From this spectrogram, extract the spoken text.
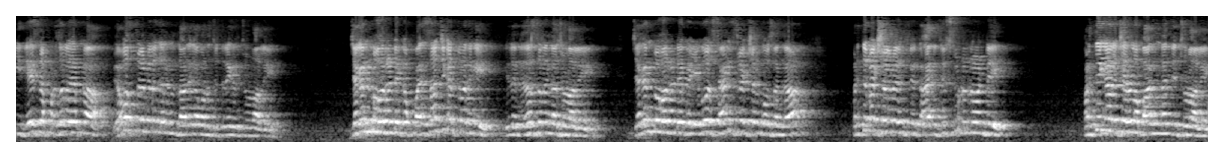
ఈ దేశ ప్రజల యొక్క వ్యవస్థ మీద జరిగిన దాడిగా మనం చిత్రీకరించి చూడాలి. జగన్మోహన్ రెడ్డి యొక్క పైశాచికత్వానికి ఇది నిదర్శనంగా చూడాలి. జగన్మోహన్ రెడ్డి యొక్క ఎగో సాటిస్ఫాక్షన్ కోసంగా ప్రతిపక్షాల ఆయన తీసుకుంటున్నటువంటి ప్రతీకార చర్యలో భాగంగా చూడాలి.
